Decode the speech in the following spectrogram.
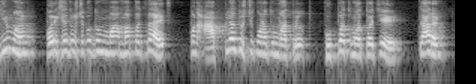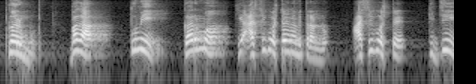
ही म्हण परीक्षा दृष्टिकोनातून महत्वाची आहेच पण आपल्या दृष्टिकोनातून मात्र खूपच महत्वाची आहे कारण कर्म. बघा तुम्ही कर्म ही अशी गोष्ट आहे ना मित्रांनो अशी गोष्ट आहे की जी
